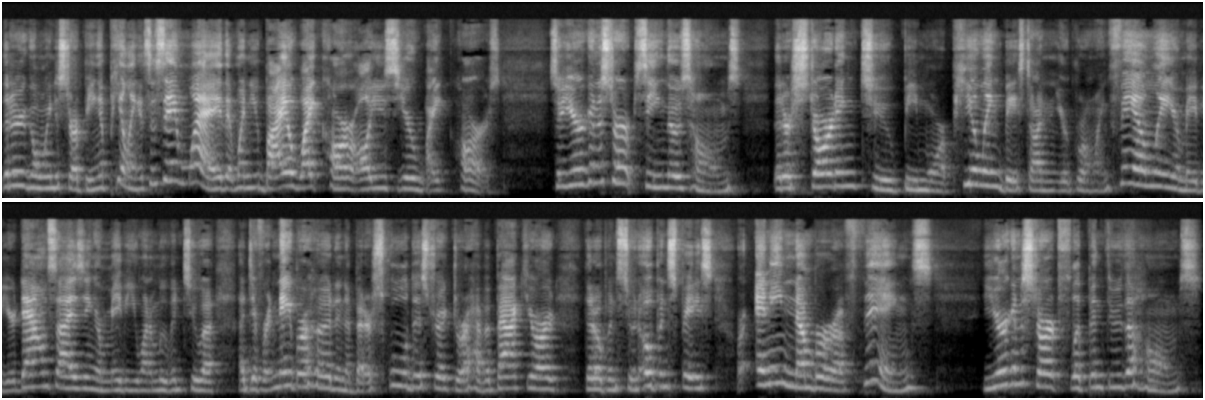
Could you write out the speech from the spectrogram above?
that are going to start being appealing. It's the same way that when you buy a white car, all you see are white cars. So you're going to start seeing those homes that are starting to be more appealing based on your growing family, or maybe you're downsizing, or maybe you want to move into a, a different neighborhood in a better school district, or have a backyard that opens to an open space, or any number of things. You're going to start flipping through the homes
